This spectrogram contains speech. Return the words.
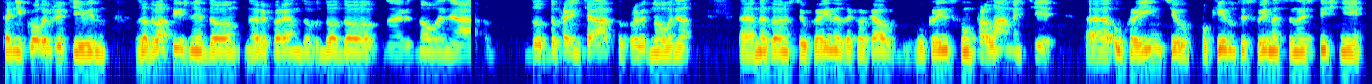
Та ніколи в житті він за два тижні до референдуму до, до е, відновлення до, до прийняття акту про відновлення е, незалежності України закликав в українському парламенті е, українців покинути свої націоналістичні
